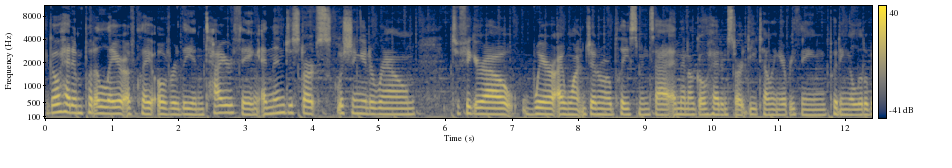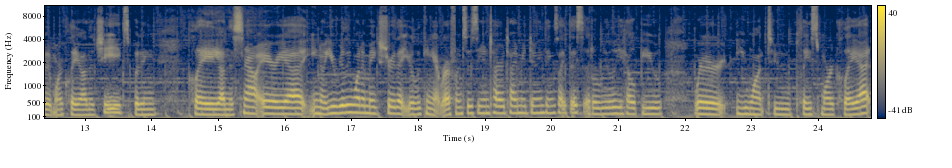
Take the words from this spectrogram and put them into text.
I go ahead and put a layer of clay over the entire thing and then just start squishing it around to figure out where I want general placements at. And then I'll go ahead and start detailing everything, putting a little bit more clay on the cheeks, putting clay on the snout area. You know, you really want to make sure that you're looking at references the entire time you're doing things like this. It'll really help you where you want to place more clay at,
